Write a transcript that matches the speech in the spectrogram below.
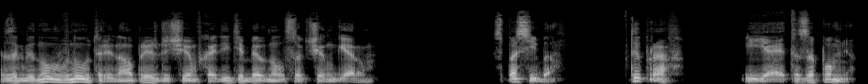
заглянул внутрь, но прежде чем входить, обернулся к Ченгеру. — Спасибо. Ты прав, и я это запомню.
